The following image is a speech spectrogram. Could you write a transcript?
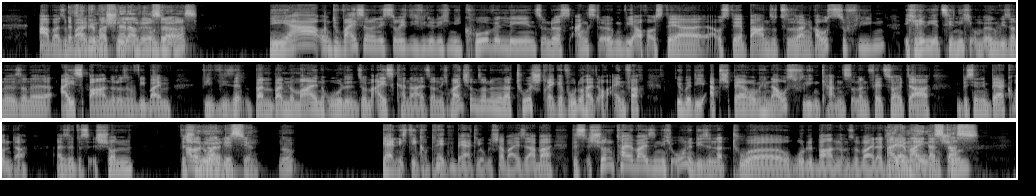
Aber sobald du den schneller wirst, unter- oder was? Ja, und du weißt ja noch nicht so richtig, wie du dich in die Kurve lehnst und du hast Angst, irgendwie auch aus der, aus der Bahn sozusagen rauszufliegen. Ich rede jetzt hier nicht um irgendwie so eine, so eine Eisbahn oder so wie beim wie, wie beim, beim normalen Rodeln, so im Eiskanal, sondern ich meine schon so eine Naturstrecke, wo du halt auch einfach über die Absperrung hinausfliegen kannst und dann fällst du halt da ein bisschen den Berg runter. Also das ist schon. Das ist Aber schon nur ein dirty. bisschen, ne? Ja, nicht den kompletten Berg, logischerweise, aber das ist schon teilweise nicht ohne diese Naturrodelbahnen und so weiter. Die werden Allgemein halt ist das,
